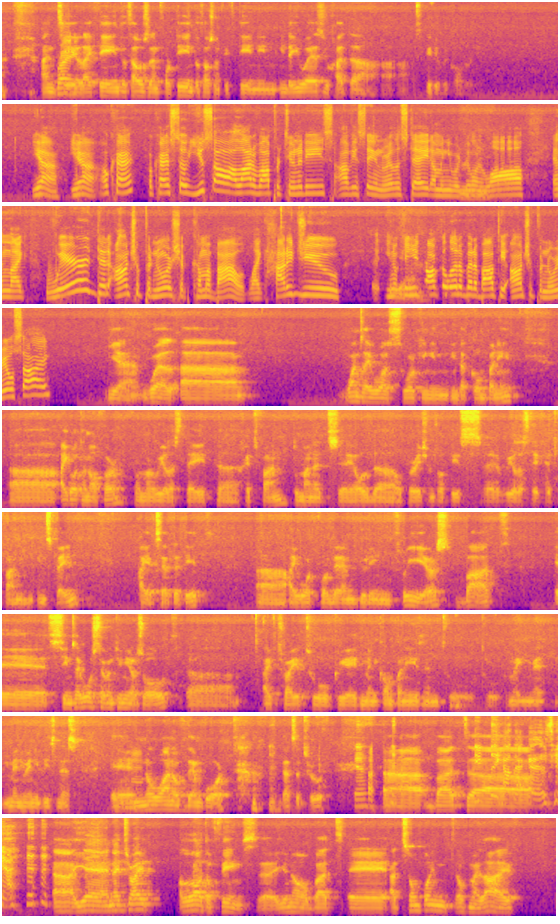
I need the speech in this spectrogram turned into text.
until right. I think 2014 2015 in in the US you had a, a speedy recovery yeah, yeah. Okay. Okay. So you saw a lot of opportunities, obviously, in real estate. I mean, you were doing mm-hmm. law and like where did entrepreneurship come about like how did you you know yeah. can you talk a little bit about the entrepreneurial side yeah well um, once i was working in, in that company uh, i got an offer from a real estate uh, hedge fund to manage uh, all the operations of this uh, real estate hedge fund in, in spain i accepted it uh, i worked for them during three years but uh, since I was 17 years old, uh, I've tried to create many companies and to, to, to make many, many business. And mm-hmm. no one of them worked. That's the truth. Yeah. Uh, but uh, how that goes, yeah. uh, yeah, and I tried a lot of things, uh, you know. But uh, at some point of my life,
